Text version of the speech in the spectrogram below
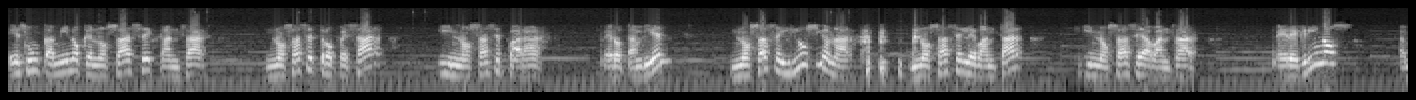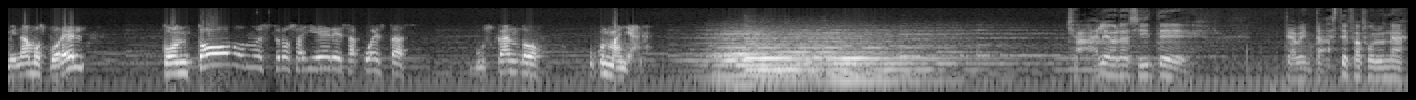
es un camino que nos hace cansar, nos hace tropezar y nos hace parar, pero también nos hace ilusionar, nos hace levantar y nos hace avanzar. Peregrinos, caminamos por él con todos nuestros ayeres a cuestas, buscando un mañana. Chale, ahora sí te, te aventaste, Fafoluna.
